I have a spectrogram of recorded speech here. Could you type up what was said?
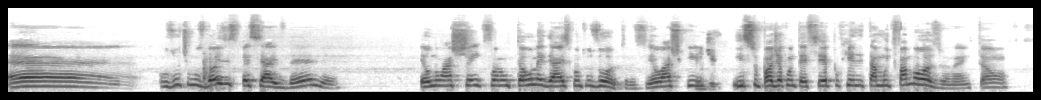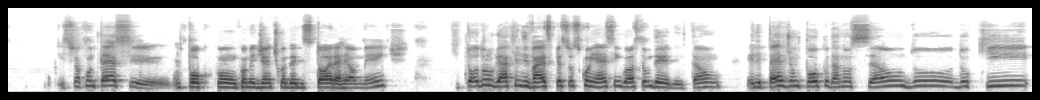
é... os últimos dois especiais dele, eu não achei que foram tão legais quanto os outros. Eu acho que Entendi. isso pode acontecer porque ele está muito famoso, né? Então, isso acontece um pouco com o comediante quando ele estoura realmente, que todo lugar que ele vai as pessoas conhecem e gostam dele. Então, ele perde um pouco da noção do, do que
